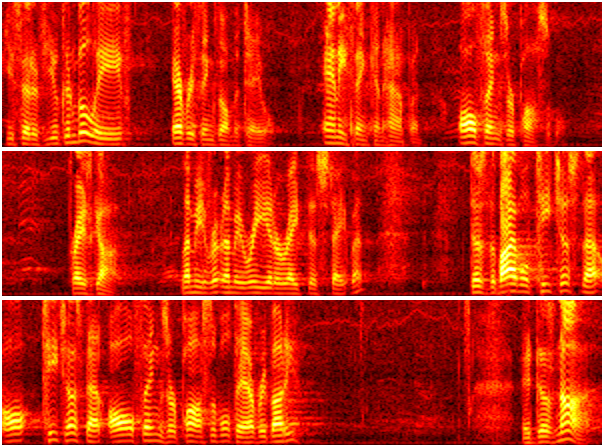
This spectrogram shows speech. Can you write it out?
He said, If you can believe, everything's on the table. Anything can happen. All things are possible. Praise God. Let me, let me reiterate this statement. Does the Bible teach us that all, teach us that all things are possible to everybody? It does not,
